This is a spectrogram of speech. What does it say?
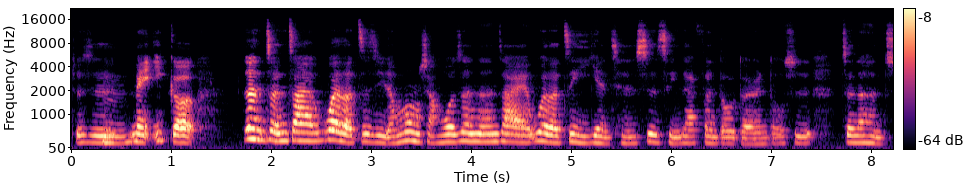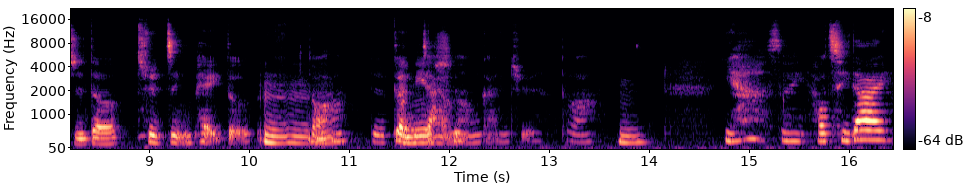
就是每一个。认真在为了自己的梦想，或认真在为了自己眼前事情在奋斗的人，都是真的很值得去敬佩的。嗯嗯，对啊，就更加有那种感觉，对啊，嗯，呀，所以好期待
